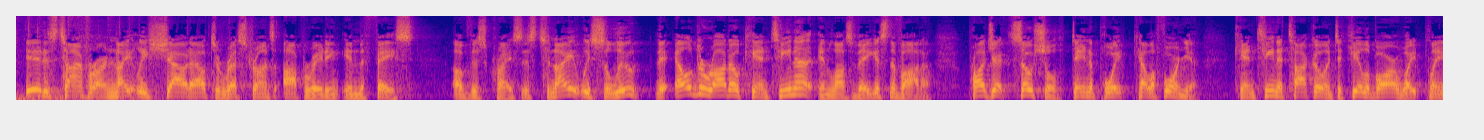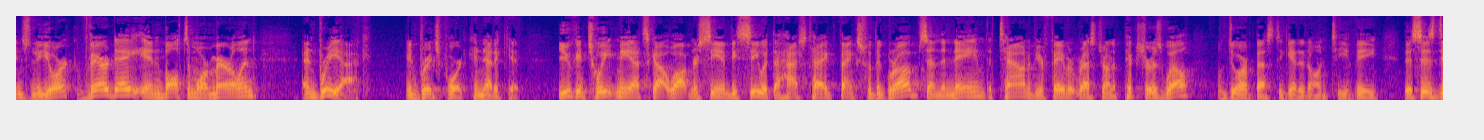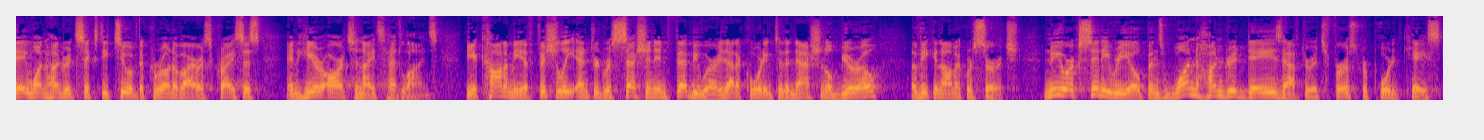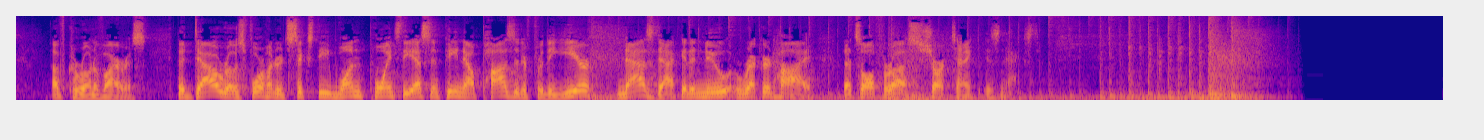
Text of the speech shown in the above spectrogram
It is time for our nightly shout out to restaurants operating in the face of this crisis. Tonight, we salute the El Dorado Cantina in Las Vegas, Nevada, Project Social, Dana Point, California, Cantina Taco and Tequila Bar, White Plains, New York, Verde in Baltimore, Maryland, and Briac in Bridgeport, Connecticut. You can tweet me at Scott Wapner CNBC with the hashtag thanks for the grubs and the name, the town of your favorite restaurant, a picture as well. We'll do our best to get it on TV. This is day 162 of the coronavirus crisis, and here are tonight's headlines. The economy officially entered recession in February, that according to the National Bureau of Economic Research. New York City reopens 100 days after its first reported case of coronavirus. The Dow rose 461 points, the S&P now positive for the year, Nasdaq at a new record high. That's all for us. Shark Tank is next.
